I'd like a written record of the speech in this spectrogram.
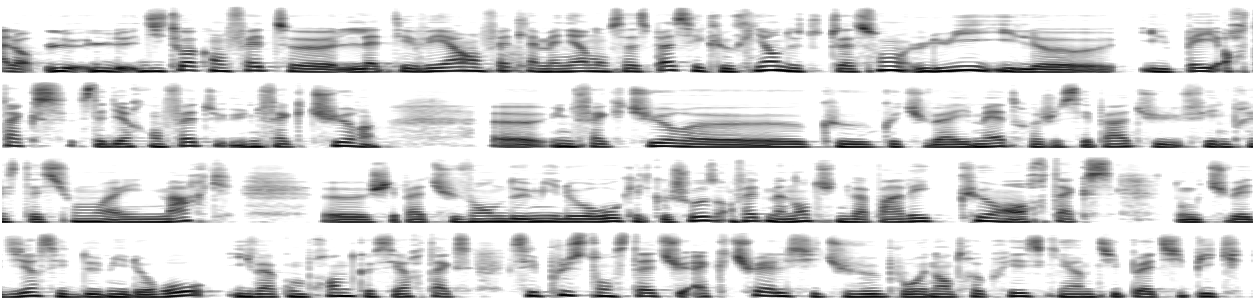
Alors, dis-toi qu'en fait, euh, la TVA, en fait, la manière dont ça se passe, c'est que le client, de toute façon, lui, il, il paye hors taxe. C'est-à-dire qu'en fait, une facture, euh, une facture euh, que, que tu vas émettre, je sais pas, tu fais une prestation à une marque, euh, je sais pas, tu vends 2000 euros quelque chose, en fait maintenant tu ne vas parler que en hors taxe. Donc tu vas dire c'est 2000 euros, il va comprendre que c'est hors taxe. C'est plus ton statut actuel si tu veux pour une entreprise qui est un petit peu atypique,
